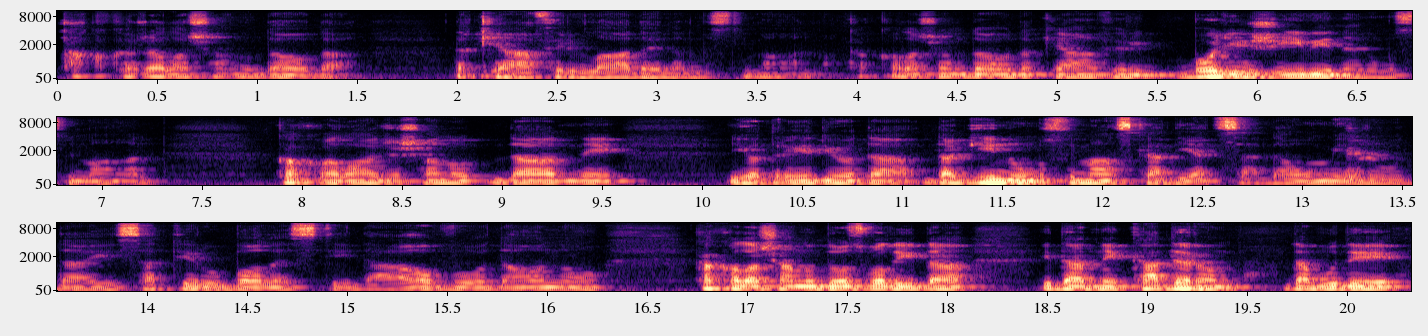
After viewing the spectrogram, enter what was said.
Kako kaže Lađešanu dao da, da kjafiri vladaju nad muslimanima? Kako Lađešanu dao da kafiri bolje živi nego musliman? Kako Allah Lađešanu dadne i odredio da, da ginu muslimanska djeca, da umiru, da i satiru bolesti, da ovo, da ono. Kako Lađešanu dozvoli da i dadne kaderom da bude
